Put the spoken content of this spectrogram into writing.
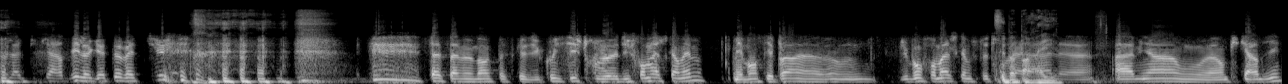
manque, la Picardie, le gâteau battu. ça, ça me manque parce que du coup ici je trouve euh, du fromage quand même. Mais bon, c'est pas euh, du bon fromage comme je peux trouver pas pareil. à, euh, à Amiens ou euh, en Picardie.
